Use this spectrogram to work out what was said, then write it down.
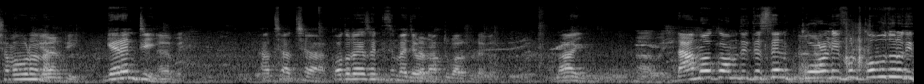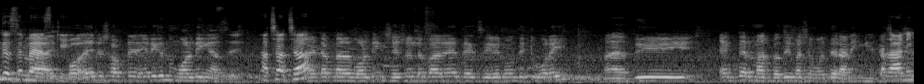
সম্ভাবনা না। গ্যারান্টি গ্যারান্টি হ্যাঁ ভাই। আচ্ছা আচ্ছা। কত টাকা চাইতেছেন ভাই এটা মাত্র বারোশো টাকা। ভাই হ্যাঁ দামও কম দিতেছেন কোয়ালিটি ফুল কবুতরও দিতেছেন ভাই আজকে। এটা সব এটা কিন্তু মল্ডিং আছে। আচ্ছা আচ্ছা। এটা আপনার মল্ডিং শেষ হলে পারে দেখছি এর মধ্যে একটু পরেই মানে দুই এক দেড় মাস বা দুই মাসের মধ্যে রানিং রানিং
